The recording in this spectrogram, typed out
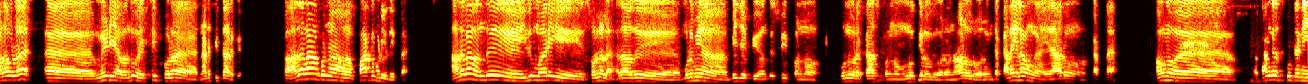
அளவுல மீடியா வந்து ஒரு எக்ஸிட் போல நடத்திட்டு தான் இருக்கு. அதெல்லாம் கொஞ்சம் பார்க்க முடியுது இப்ப. அதெல்லாம் வந்து இது மாதிரி சொல்லலை. அதாவது முழுமையா பிஜேபி வந்து ஸ்வீப் பண்ணும் முந்நூறை கிராஸ் பண்ணும் முன்னூத்தி எழுபது வரும் நானூறு வரும். இந்த கதையெல்லாம் அவங்க யாரும் கட்டல. அவங்க காங்கிரஸ் கூட்டணி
